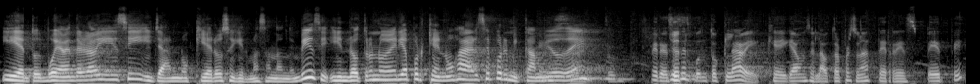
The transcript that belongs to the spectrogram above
y entonces voy a vender la bici y ya no quiero seguir más andando en bici. Y el otro no debería por qué enojarse por mi cambio Exacto. de... Pero ese yo, es el punto clave, que digamos, la otra persona te respete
